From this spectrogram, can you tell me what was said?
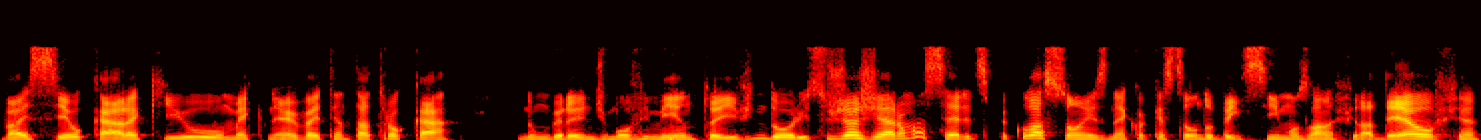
vai ser o cara que o McNair vai tentar trocar num grande movimento aí vindouro. Isso já gera uma série de especulações, né, com a questão do Ben Simmons lá na Filadélfia,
